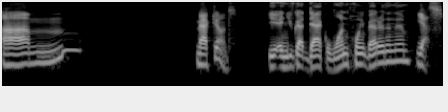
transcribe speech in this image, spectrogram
Um, Mac Jones, And you've got Dak one point better than them? yes.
